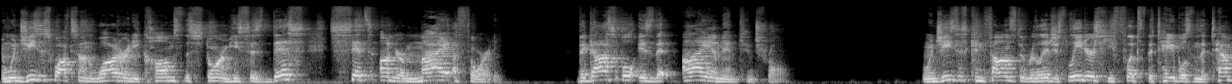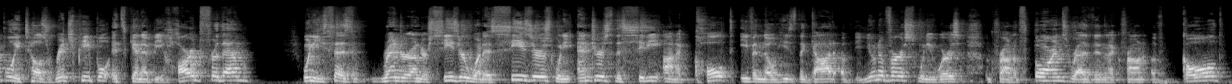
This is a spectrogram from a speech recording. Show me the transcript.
And when Jesus walks on water and he calms the storm, he says, This sits under my authority. The gospel is that I am in control. When Jesus confounds the religious leaders, he flips the tables in the temple. He tells rich people it's going to be hard for them. When he says, render under Caesar what is Caesar's, when he enters the city on a colt, even though he's the God of the universe, when he wears a crown of thorns rather than a crown of gold,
